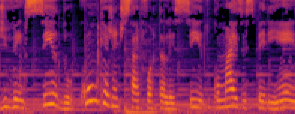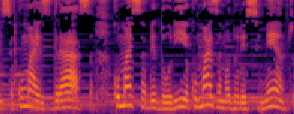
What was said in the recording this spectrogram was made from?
de vencido, como que a gente sai fortalecido, com mais experiência, com mais graça, com mais sabedoria, com mais amadurecimento?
